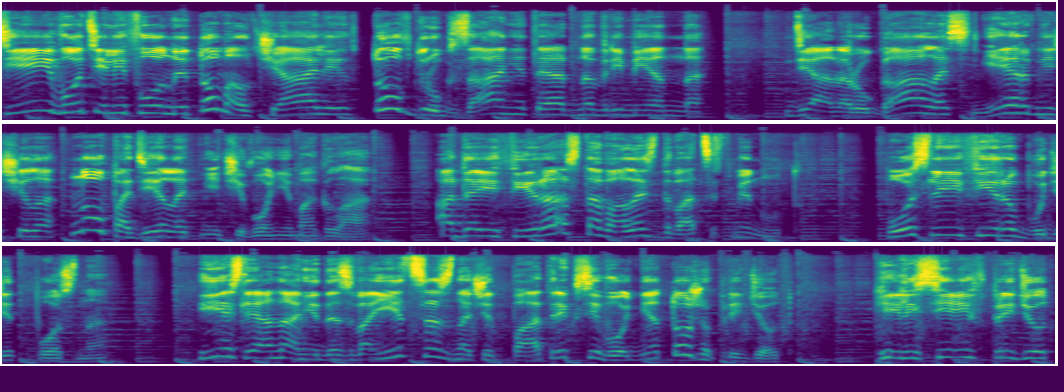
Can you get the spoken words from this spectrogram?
Все его телефоны то молчали, то вдруг заняты одновременно. Диана ругалась, нервничала, но поделать ничего не могла. А до эфира оставалось 20 минут. После эфира будет поздно. Если она не дозвонится, значит Патрик сегодня тоже придет. Елисеев придет,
